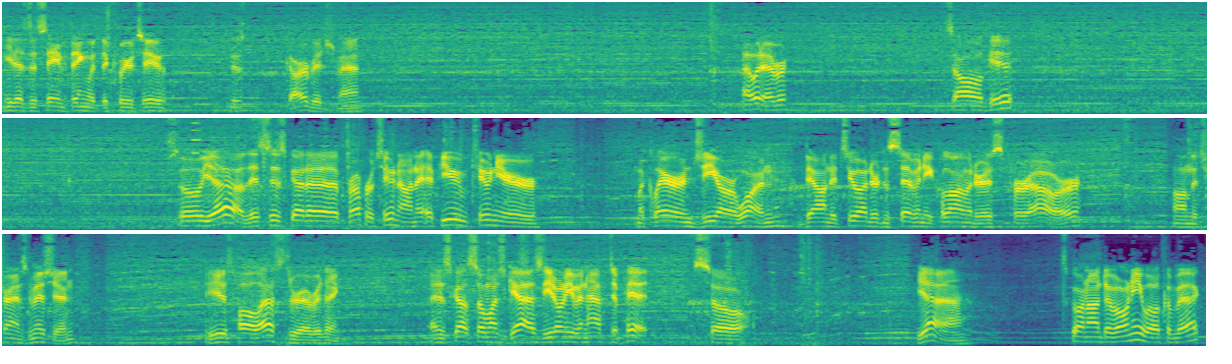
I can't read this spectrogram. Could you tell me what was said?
He does the same thing with the crew too. Just garbage, man. Oh, whatever. It's all good. So yeah, this has got a proper tune on it. If you tune your McLaren GR1 down to 270 kilometers per hour on the transmission, you just haul ass through everything. And it's got so much gas, you don't even have to pit. So, yeah. What's going on, Devoni? Welcome back.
